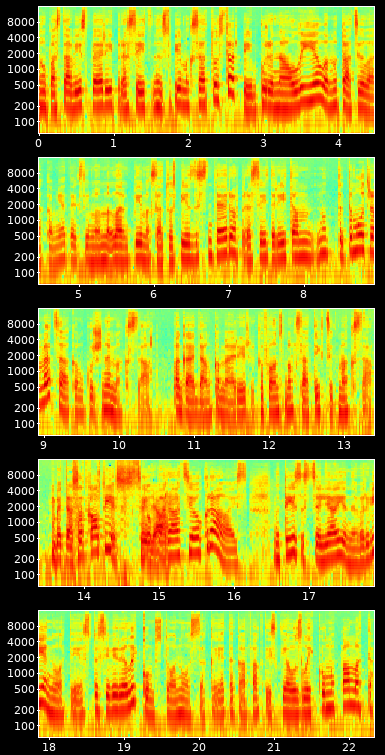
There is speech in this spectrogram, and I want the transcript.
Nu, pastāv iespēja arī prasīt, nu, piemaksāt to starpību, kura nav liela. Nu, tā cilvēkam, ja teiksim, lai piemaksātos 50 eiro, prasīt arī tam, nu, tam otram vecākam, kurš nemaksā pagaidām, kamēr ir, ka fonds maksā tik, cik maksā. Bet tas atkal tiesas ceļā. Jo parāds jau krājas. Nu, tiesas ceļā, ja nevar vienoties, tas jau ir likums to nosaka. Ja, tā kā faktiski jau uz likuma pamata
